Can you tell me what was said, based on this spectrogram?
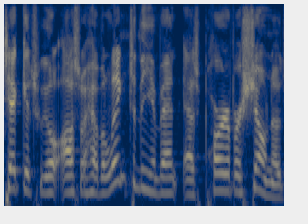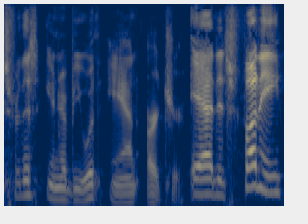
tickets. We will also have a link to the event as part of our show notes for this interview with Anne Archer. And it's funny,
